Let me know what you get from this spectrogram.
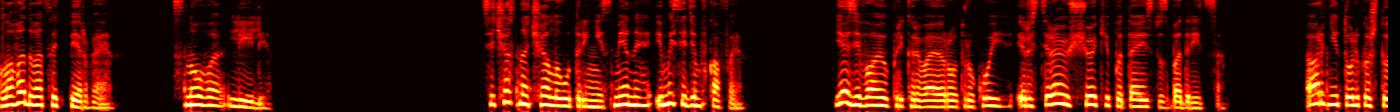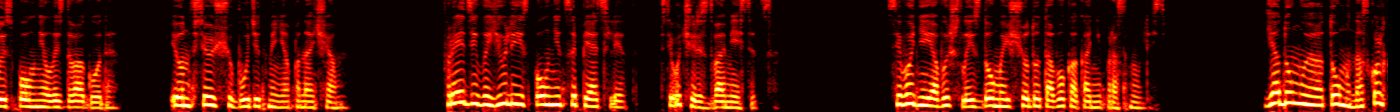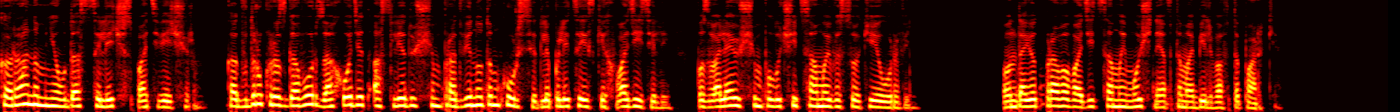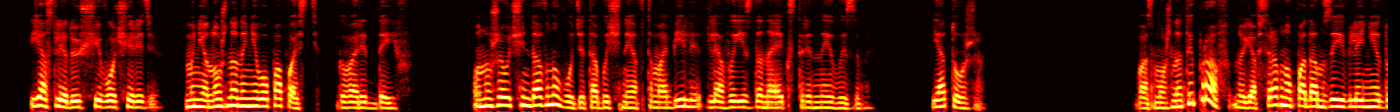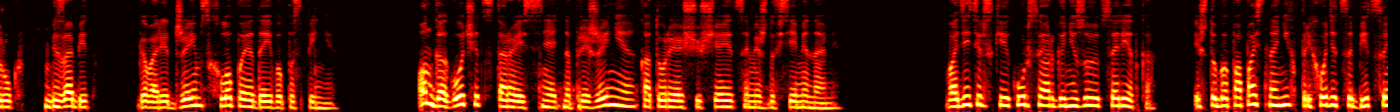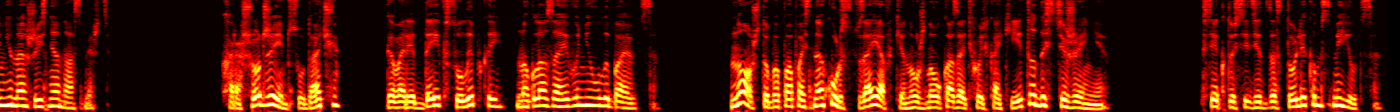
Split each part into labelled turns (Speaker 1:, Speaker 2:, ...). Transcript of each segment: Speaker 1: Глава двадцать первая. Снова Лили. Сейчас начало утренней смены, и мы сидим в кафе. Я зеваю, прикрывая рот рукой, и растираю щеки, пытаясь взбодриться. Арни только что исполнилось два года, и он все еще будет меня по ночам. Фредди в июле исполнится пять лет, всего через два месяца. Сегодня я вышла из дома еще до того, как они проснулись. Я думаю о том, насколько рано мне удастся лечь спать вечером, как вдруг разговор заходит о следующем продвинутом курсе для полицейских водителей, позволяющем получить самый высокий уровень. Он дает право водить самый мощный автомобиль в автопарке. «Я следующий в очереди. Мне нужно на него попасть», — говорит Дэйв. Он уже очень давно водит обычные автомобили для выезда на экстренные вызовы. Я тоже. «Возможно, ты прав, но я все равно подам заявление, друг, без обид», — говорит Джеймс, хлопая Дэйва по спине. Он гогочет, стараясь снять напряжение, которое ощущается между всеми нами. Водительские курсы организуются редко, и чтобы попасть на них, приходится биться не на жизнь, а на смерть. «Хорошо, Джеймс, удачи», — говорит Дэйв с улыбкой, но глаза его не улыбаются. «Но чтобы попасть на курс в заявке, нужно указать хоть какие-то достижения». Все, кто сидит за столиком, смеются.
